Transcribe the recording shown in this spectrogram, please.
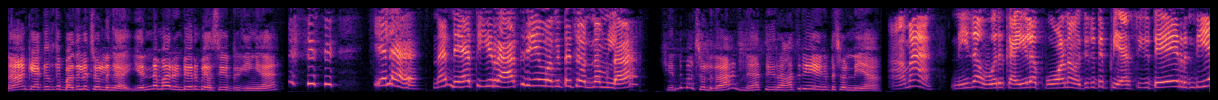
நான் கேட்கறதுக்கு பதில சொல்லுங்க. என்னம்மா ரெண்டு பேரும் பேசிக்கிட்டு இருக்கீங்க நான் நேத்திக்கு ராத்திரியே உன்கிட்ட சொன்னோம்ல என்னம்மா சொல்லுதா? நேத்து ராத்திரியே என்கிட்ட சொன்னியா? ஆமா நீதான் ஒரு கையில போன வச்சுக்கிட்டு பேசிக்கிட்டே இருந்திய.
